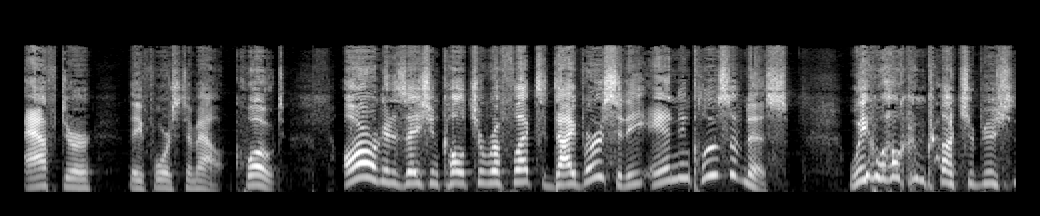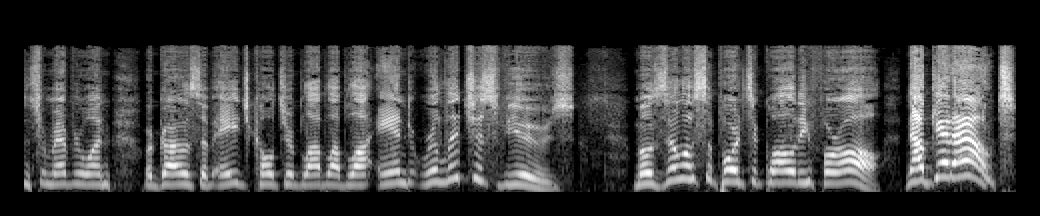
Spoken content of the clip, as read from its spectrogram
after they forced him out. Quote, our organization culture reflects diversity and inclusiveness. We welcome contributions from everyone, regardless of age, culture, blah, blah, blah, and religious views. Mozilla supports equality for all. Now get out!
